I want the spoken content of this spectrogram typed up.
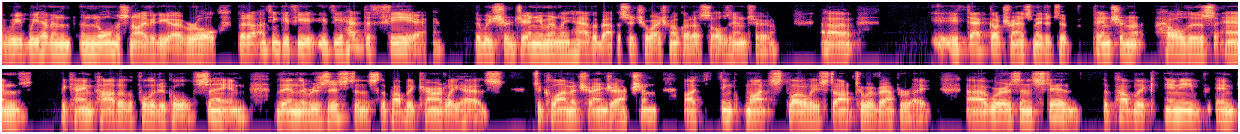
we we have an enormous naivety overall. But I think if you if you had the fear that we should genuinely have about the situation we've got ourselves into, uh, if that got transmitted to pension holders and became part of the political scene, then the resistance the public currently has to climate change action, I think might slowly start to evaporate. Uh, whereas instead, the public, any, and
